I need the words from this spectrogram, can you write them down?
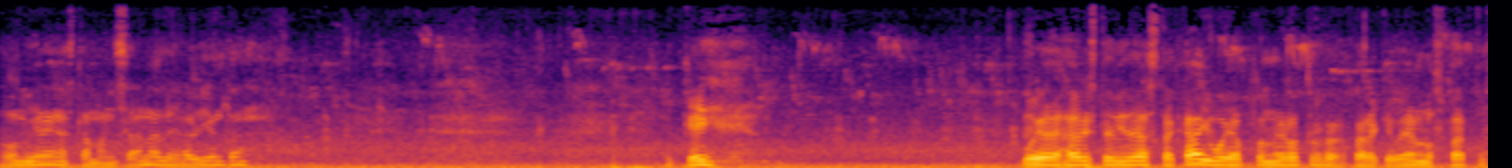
Oh, miren, hasta manzana les avientan. Ok. Voy a dejar este video hasta acá y voy a poner otro para que vean los patos.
